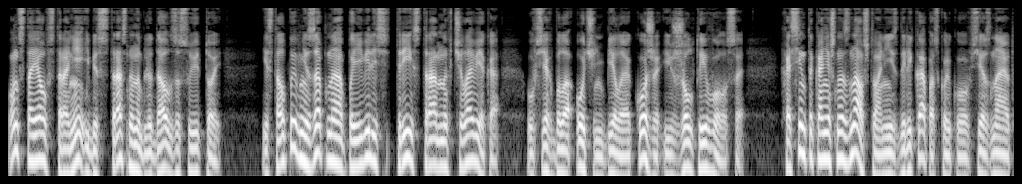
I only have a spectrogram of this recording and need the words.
он стоял в стороне и бесстрастно наблюдал за суетой. Из толпы внезапно появились три странных человека. У всех была очень белая кожа и желтые волосы. Хасинта, конечно, знал, что они издалека, поскольку все знают,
